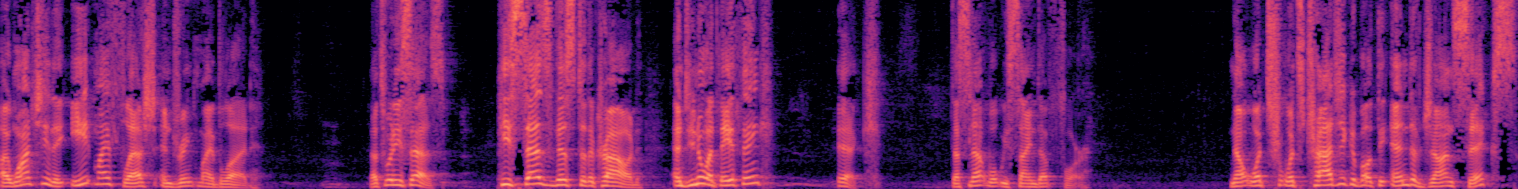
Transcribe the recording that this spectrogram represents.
I want you to eat my flesh and drink my blood. That's what he says. He says this to the crowd. And do you know what they think? Ick. That's not what we signed up for. Now, what's, what's tragic about the end of John 6?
